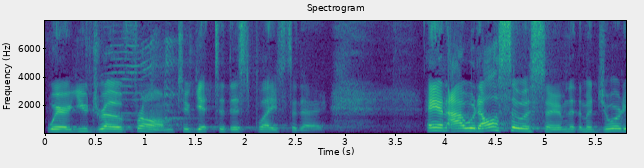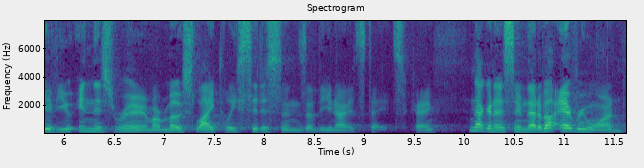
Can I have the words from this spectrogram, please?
where you drove from to get to this place today. And I would also assume that the majority of you in this room are most likely citizens of the United States, okay? I'm not going to assume that about everyone.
